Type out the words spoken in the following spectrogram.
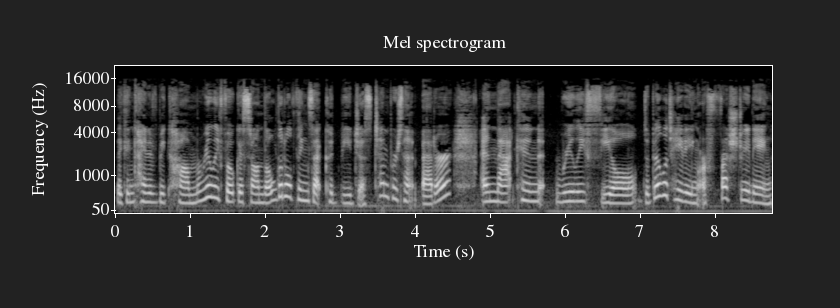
they can kind of become really focused on the little things that could be just 10% better, and that can really feel debilitating or frustrating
